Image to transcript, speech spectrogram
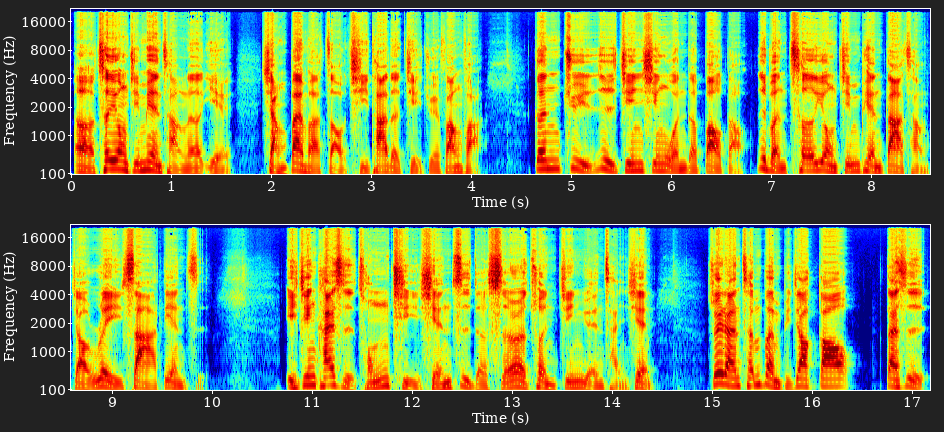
呃，车用晶片厂呢也想办法找其他的解决方法。根据日经新闻的报道，日本车用晶片大厂叫瑞萨电子，已经开始重启闲置的十二寸晶圆产线。虽然成本比较高，但是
